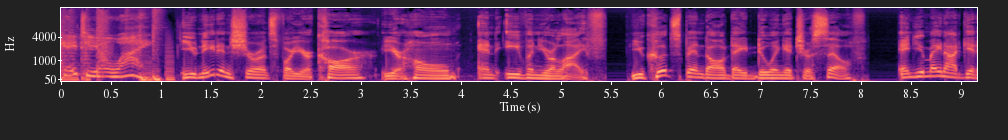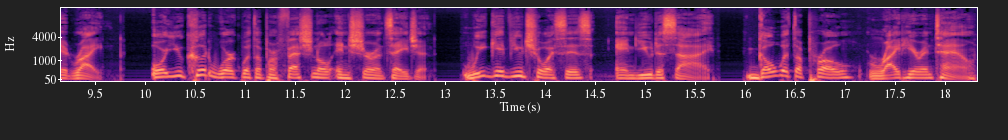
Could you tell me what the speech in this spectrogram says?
KTOY. You need insurance for your car, your home, and even your life. You could spend all day doing it yourself, and you may not get it right. Or you could work with a professional insurance agent. We give you choices, and you decide. Go with a pro right here in town.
